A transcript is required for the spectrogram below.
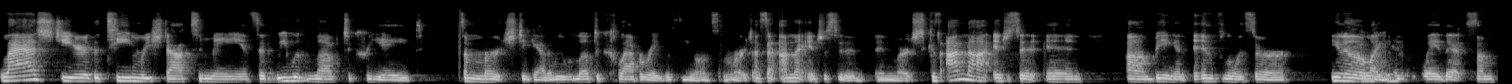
Last year, the team reached out to me and said, We would love to create some merch together. We would love to collaborate with you on some merch. I said, I'm not interested in, in merch because I'm not interested in um, being an influencer, you know, mm-hmm. like in the way that some,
